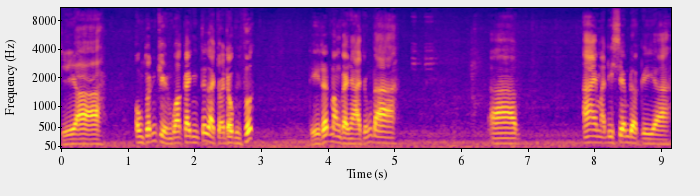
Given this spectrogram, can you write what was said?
Thì à, ông Tuấn chuyển qua kênh tức là chạy trâu Bình Phước. Thì rất mong cả nhà chúng ta à, ai mà đi xem được thì à,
